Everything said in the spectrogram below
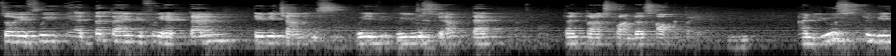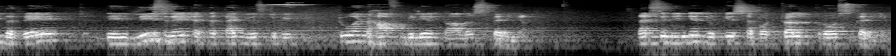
So, if we at that time, if we had 10 TV channels, we, we used to have 10, 10 transponders occupied mm-hmm. and used to be the rate, the lease rate at that time used to be two and a half million dollars per year. That's in Indian rupees about 12 crores per year.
